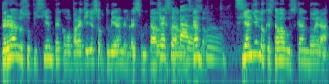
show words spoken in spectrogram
pero era lo suficiente como para que ellos obtuvieran el resultado que estaban buscando. Mm. Si alguien lo que estaba buscando era,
